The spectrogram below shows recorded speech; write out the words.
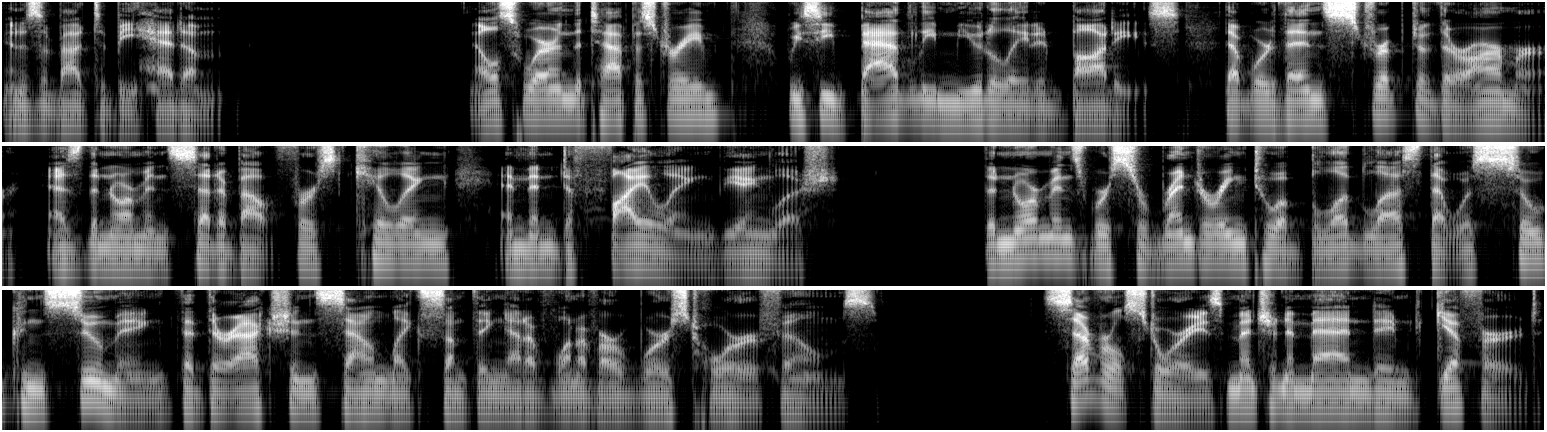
and is about to behead him. Elsewhere in the tapestry, we see badly mutilated bodies that were then stripped of their armor as the Normans set about first killing and then defiling the English. The Normans were surrendering to a bloodlust that was so consuming that their actions sound like something out of one of our worst horror films. Several stories mention a man named Gifford,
